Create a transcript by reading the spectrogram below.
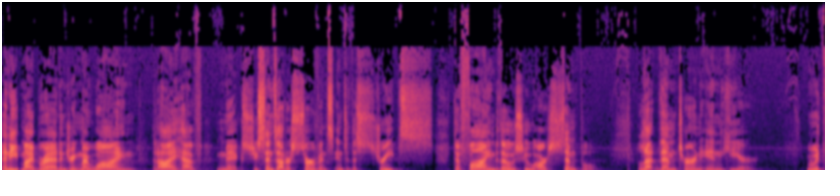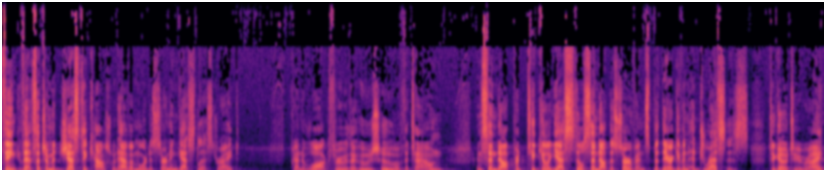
and eat my bread and drink my wine that I have mixed. She sends out her servants into the streets to find those who are simple. Let them turn in here. We would think that such a majestic house would have a more discerning guest list, right? kind of walk through the who's who of the town and send out particular, yes, still send out the servants, but they are given addresses to go to, right?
